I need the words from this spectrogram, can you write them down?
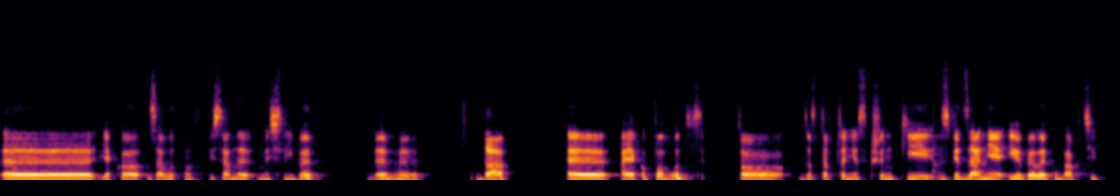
E, jako zawód mam wpisany myśliwy. Mhm. E, da. E, a jako powód to dostarczenie skrzynki, zwiedzanie i obiadek u babci.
